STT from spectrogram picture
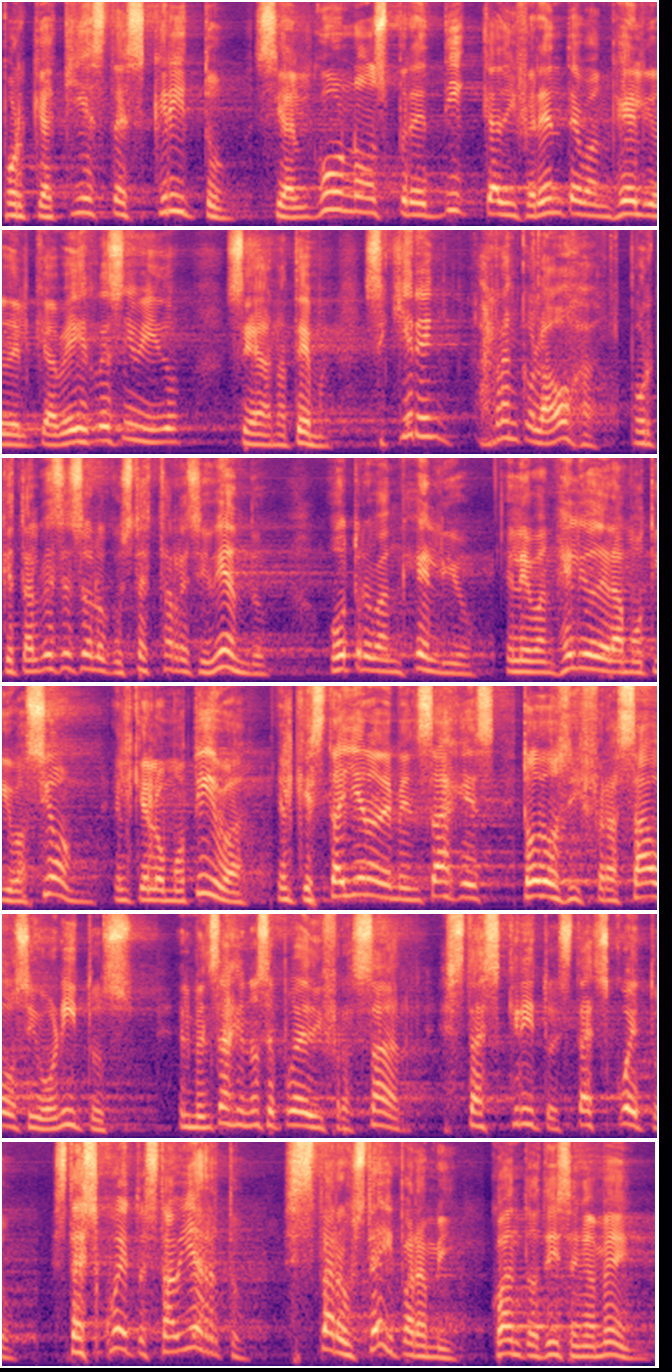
porque aquí está escrito, si alguno os predica diferente evangelio del que habéis recibido, sea anatema. Si quieren, arranco la hoja, porque tal vez eso es lo que usted está recibiendo. Otro evangelio, el evangelio de la motivación, el que lo motiva, el que está lleno de mensajes todos disfrazados y bonitos. El mensaje no se puede disfrazar, está escrito, está escueto Está escueto, está abierto. Es para usted y para mí. ¿Cuántos dicen amén?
